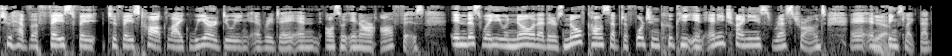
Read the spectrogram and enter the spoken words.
to have a face to face talk like we are doing every day and also in our office. In this way, you know that there's no concept of fortune cookie in any Chinese restaurant and, Yeah. things like that.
